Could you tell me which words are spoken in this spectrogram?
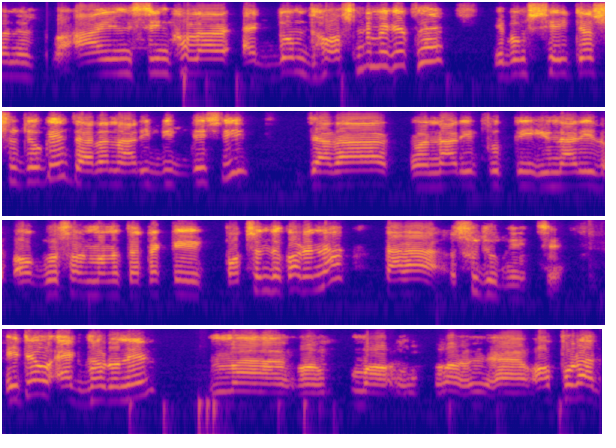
মানে আইন শৃঙ্খলা একদম ধস নেমে গেছে এবং সেইটার সুযোগে যারা নারী বিদ্বেষী, যারা নারীর প্রতি, নারীর অগ্রসম্মানতাটাকে পছন্দ করে না, তারা সুযোগ নিচ্ছে। এটাও এক ধরনের অপরাধ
